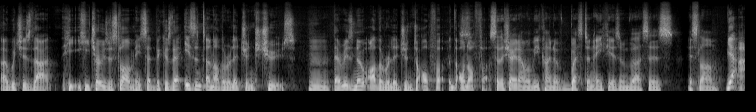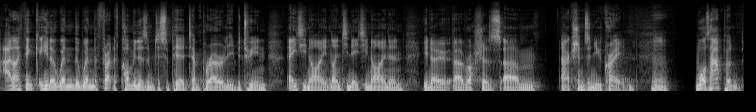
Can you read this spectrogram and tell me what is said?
uh, which is that he he chose Islam. He said because there isn't another religion to choose. There is no other religion to offer on offer. So the showdown will be kind of Western atheism versus Islam. Yeah, and I think you know when the when the threat of communism disappeared temporarily between 89, 1989 and you know uh, Russia's um, actions in Ukraine, what happened?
